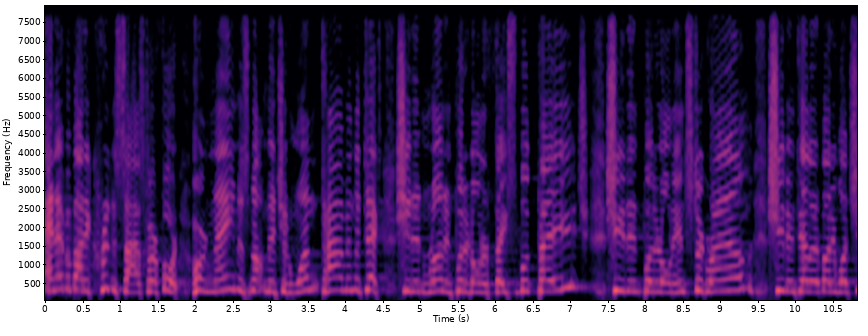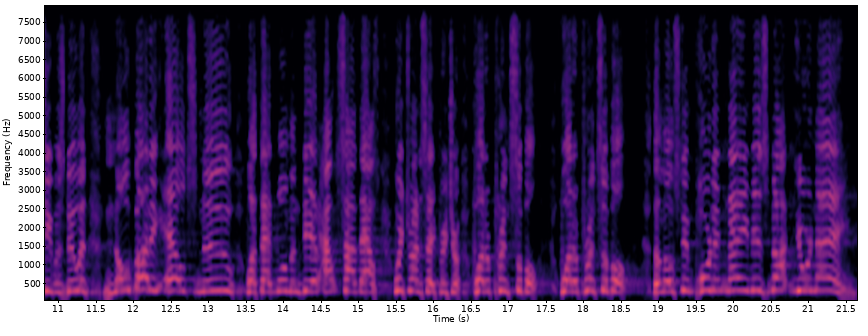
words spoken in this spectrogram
And everybody criticized her for it. Her name is not mentioned one time in the text. She didn't run and put it on her Facebook page. She didn't put it on Instagram. She didn't tell everybody what she was doing. Nobody else knew what that woman did outside the house. We're trying to say, preacher, what a principle. What a principle. The most important name is not your name.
